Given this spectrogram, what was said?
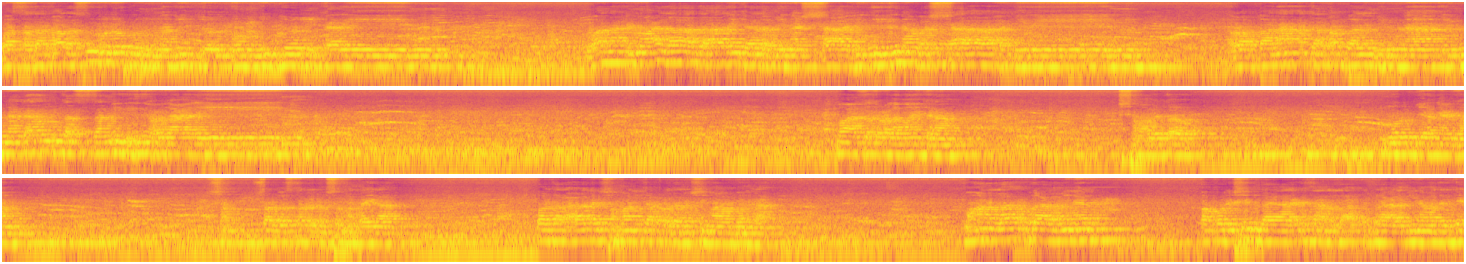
وصدق رسوله النبي الأمي الكريم ونحن على ذلك لمن الشاهدين والشاكرين ربنا تقبل منا إنك أنت السميع العليم সমাবেত মুরব্বিয়ান একজন সর্বস্তরের মুসলমান ভাইরা পর্দার আড়ালের প্রধান সীমা বোনেরা মহান আল্লাহ অপরিসীম দয়ার আল্লাহ রবুল আলমিন আমাদেরকে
